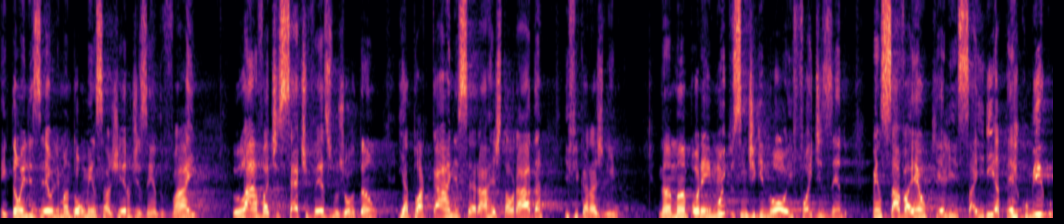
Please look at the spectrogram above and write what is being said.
Então Eliseu lhe mandou um mensageiro dizendo: Vai, lava-te sete vezes no Jordão, e a tua carne será restaurada e ficarás limpo. Naamã, porém, muito se indignou e foi dizendo: Pensava eu que ele sairia ter comigo,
